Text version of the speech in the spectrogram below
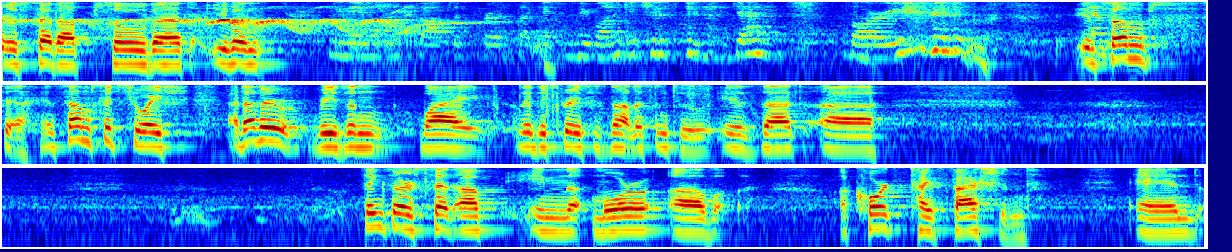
is set up so that even You may want to stop just for a second. We want to get you to do that again. Sorry. in some in some situation another reason why lived experience is not listened to is that uh, things are set up in more of a court type fashion and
